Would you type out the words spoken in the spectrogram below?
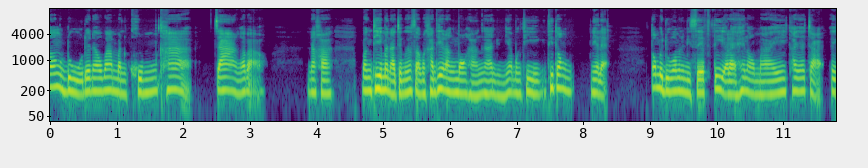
ต้องดูด้วยนะว่ามันคุ้มค่าจ้างหรือเปล่านะคะ บางทีมันอาจจะเป็นสำคัญที่กำลังมองหางานอยู่เนี่ยบางทีที่ต้องเนี่ยแหละ ต้องไปดูว่ามันมีเซฟตี้อะไรให้เราไหมค่าใช้จ่ายไอ้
